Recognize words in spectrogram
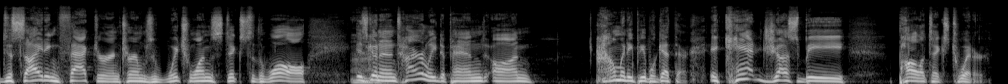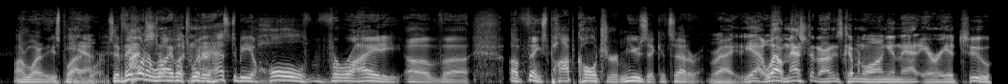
deciding factor in terms of which one sticks to the wall is going to entirely depend on how many people get there. It can't just be politics Twitter on one of these platforms. If they I'm want to still rival putting Twitter, it has to be a whole variety of uh, of things, pop culture, music, etc. Right. Yeah. Well, Mastodon is coming along in that area too.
